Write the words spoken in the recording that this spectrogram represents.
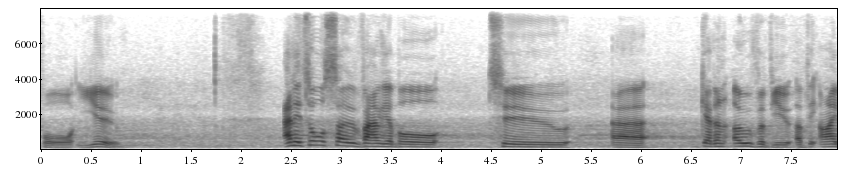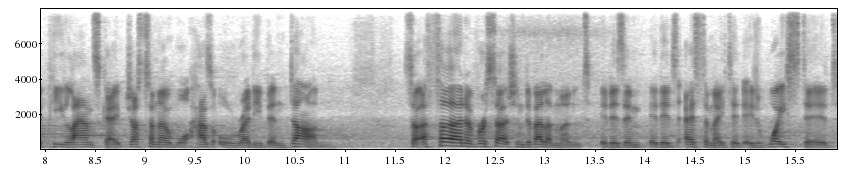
for you. And it's also valuable to uh, get an overview of the IP landscape just to know what has already been done. So a third of research and development, it is, in, it is estimated, is wasted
